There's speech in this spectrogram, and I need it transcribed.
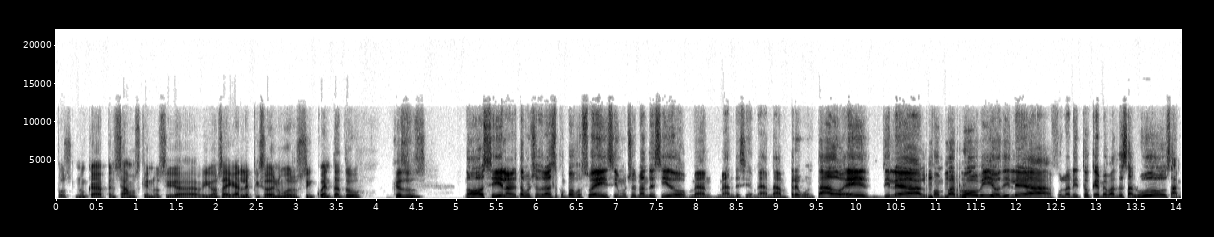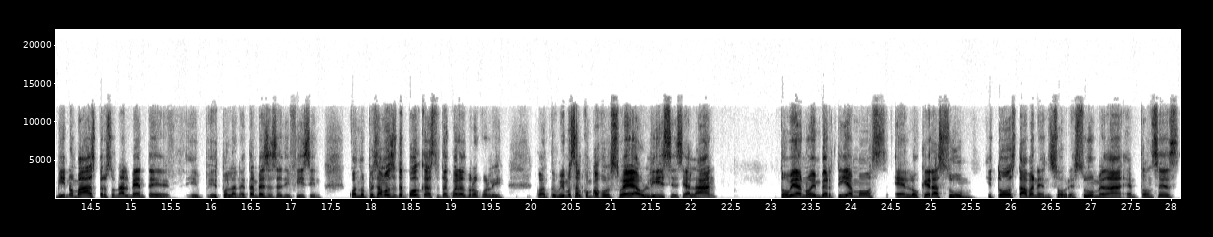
pues nunca pensamos que nos iba, íbamos a llegar al episodio número 50, ¿tú, Jesús? No, sí, la neta, muchas gracias, compa Josué. Y sí, muchos me han decidido, me han, me han decido, me han, preguntado, hey, dile al compa Robbie o dile a fulanito que me mande saludos, a mí nomás personalmente. Y, y pues la neta, en veces es difícil. Cuando empezamos este podcast, ¿tú te acuerdas, Brócoli? Cuando tuvimos al compa Josué, a Ulises y a Alan, todavía no invertíamos en lo que era Zoom y todos estaban en sobre Zoom, ¿verdad? Entonces,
